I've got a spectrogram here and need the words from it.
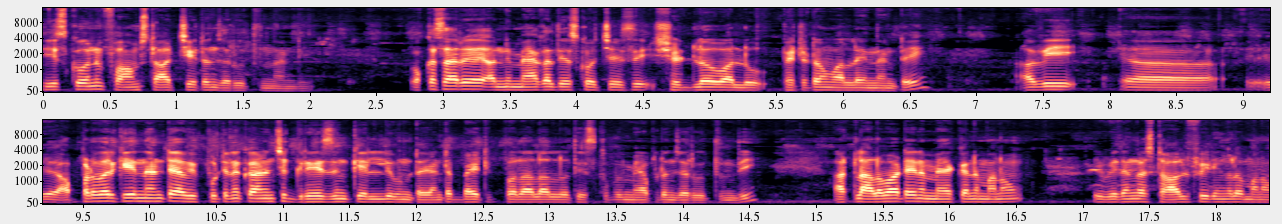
తీసుకొని ఫామ్ స్టార్ట్ చేయడం జరుగుతుందండి. ఒక్కసారి అన్ని మేకలు తీసుకొచ్చేసి షెడ్లో వాళ్ళు పెట్టడం వల్ల ఏంటంటే అవి అప్పటి వరకు ఏంటంటే అవి పుట్టిన కాడ నుంచి గ్రేజింగ్కి వెళ్ళి ఉంటాయి. అంటే బయటికి పొలాలలో తీసుకుపోయి మేపడం జరుగుతుంది. అట్లా అలవాటైన మేకని మనం ఈ విధంగా స్టాల్ ఫీడింగ్లో మనం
